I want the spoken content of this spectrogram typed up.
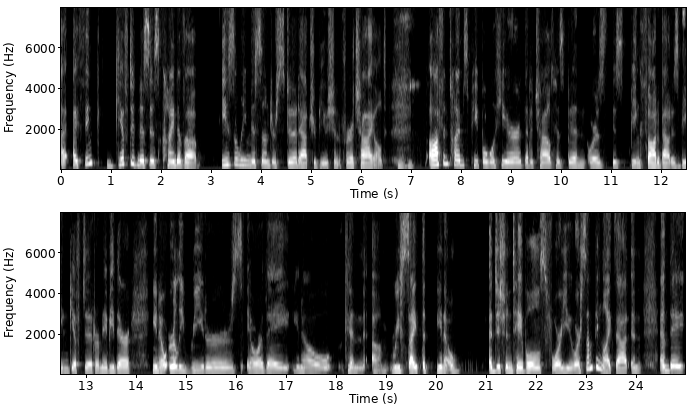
I, I think giftedness is kind of a easily misunderstood attribution for a child. Mm-hmm. Oftentimes, people will hear that a child has been or is, is being thought about as being gifted, or maybe they're, you know, early readers, or they, you know, can um, recite the, you know, addition tables for you or something like that and and they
